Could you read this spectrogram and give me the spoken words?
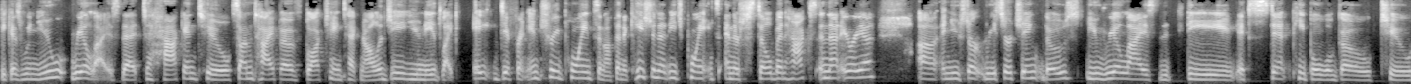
Because when you realize that to hack into some type of blockchain technology, you need like eight different entry points and authentication at each point, and there's still been hacks in that area, uh, and you start researching those, you realize that the extent people will go to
